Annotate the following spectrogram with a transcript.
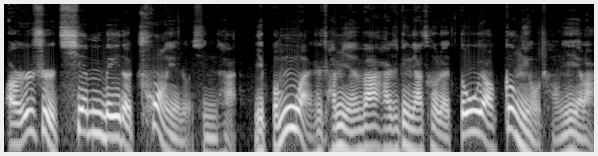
而是谦卑的创业者心态。你甭管是产品研发还是定价策略，都要更有诚意了。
